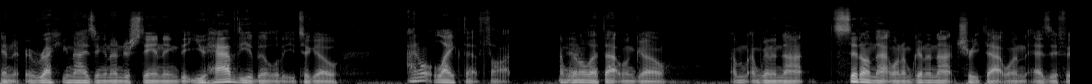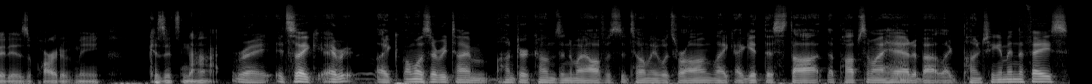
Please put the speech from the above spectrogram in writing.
and recognizing and understanding that you have the ability to go i don't like that thought. I'm Yeah. going to let that one go. I'm, I'm going to not sit on that one. I'm going to not treat that one as if it is a part of me because it's not. Right. It's like every like almost every time Hunter comes into my office to tell me what's wrong, like I get this thought that pops in my head about like punching him in the face,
